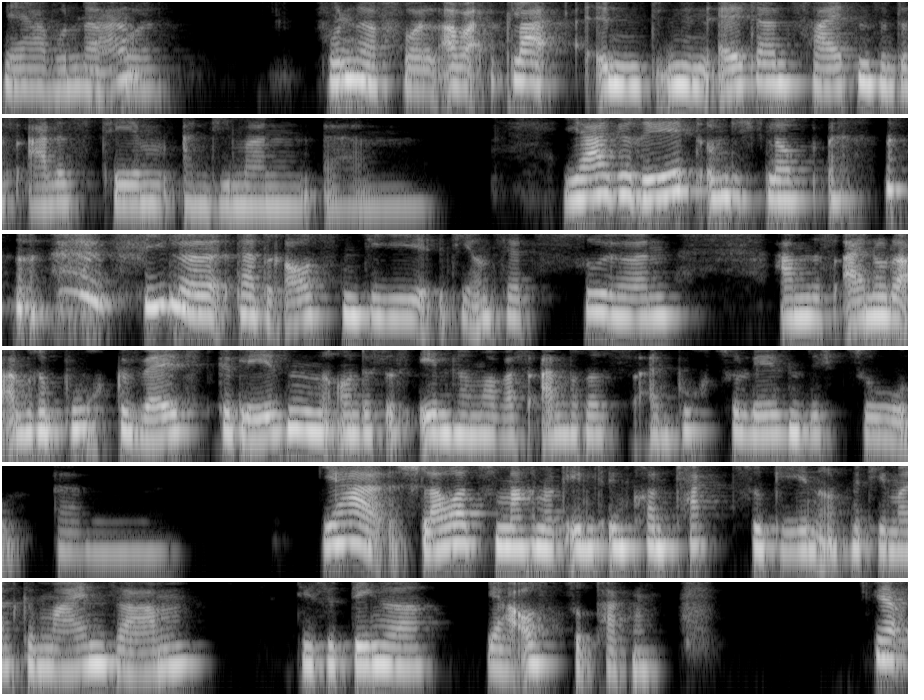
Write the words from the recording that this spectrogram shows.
Ja, wundervoll. Ja? Wundervoll. Aber klar, in, in, den Elternzeiten sind das alles Themen, an die man ähm, ja gerät. Und ich glaube, viele da draußen, die, die uns jetzt zuhören, haben das ein oder andere Buch gewälzt gelesen und es ist eben nochmal was anderes, ein Buch zu lesen, sich zu, ähm, ja, schlauer zu machen und eben in Kontakt zu gehen und mit jemand gemeinsam diese Dinge ja auszupacken. Ja,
